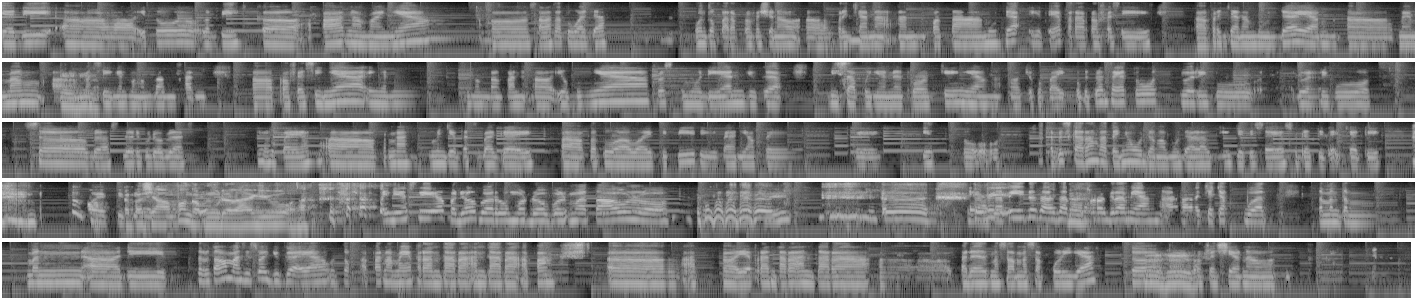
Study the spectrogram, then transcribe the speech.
jadi uh, itu lebih ke apa namanya uh, salah satu wadah untuk para profesional uh, perencanaan kota muda gitu ya para profesi uh, perencana muda yang uh, memang uh, masih ingin mengembangkan uh, profesinya ingin mengembangkan uh, ilmunya terus kemudian juga bisa punya networking yang uh, cukup baik. Kebetulan saya tuh 2000 2000 11 2012 ya lupa ya uh, pernah menjabat sebagai uh, ketua YPP di PNIAP itu tapi sekarang katanya udah nggak muda lagi jadi saya sudah tidak jadi Oh, kata siapa nggak muda lagi bu? iya sih ya, padahal baru umur 25 tahun loh. ya, tapi, tapi itu salah satu nah. program yang uh, cocok buat teman-teman uh, di terutama mahasiswa juga ya untuk apa namanya perantara antara apa uh, apa ya perantara antara uh, pada masa-masa kuliah ke mm-hmm. uh, profesional.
